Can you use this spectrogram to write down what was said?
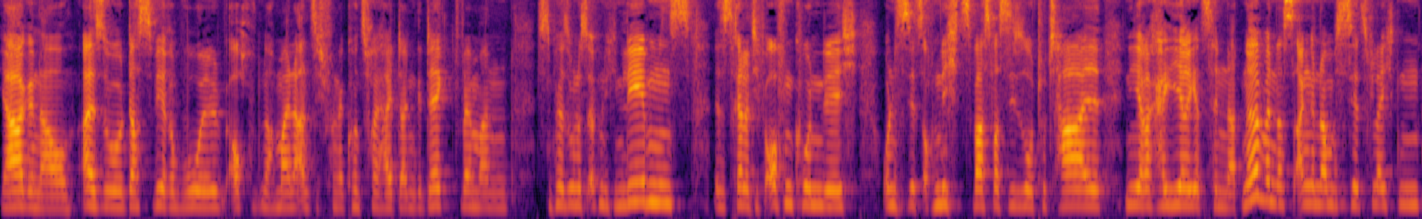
Ja, genau. Also das wäre wohl auch nach meiner Ansicht von der Kunstfreiheit dann gedeckt, wenn man, es ist eine Person des öffentlichen Lebens, es ist relativ offenkundig und es ist jetzt auch nichts, was, was sie so total in ihrer Karriere jetzt hindert, ne? Wenn das angenommen ist, ist jetzt vielleicht ein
